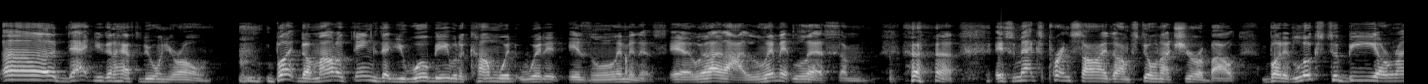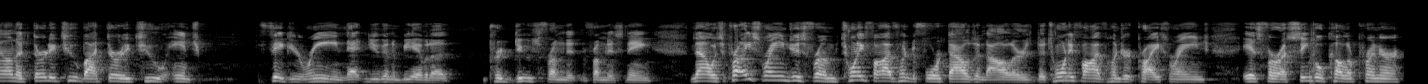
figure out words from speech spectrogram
Uh, that you're going to have to do on your own. But the amount of things that you will be able to come with with it is limitless. Eh, limitless. Um, its max print size I'm still not sure about, but it looks to be around a 32 by 32 inch figurine that you're going to be able to produce from the, from this thing. Now its price ranges from twenty five hundred to four thousand dollars. The twenty five hundred price range is for a single color printer.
